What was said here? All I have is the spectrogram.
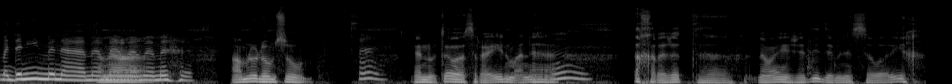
مدنيين من من من, من, من عملوا لهم سوم لأنه توا إسرائيل معناها. أخرجت نوعية جديدة من الصواريخ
